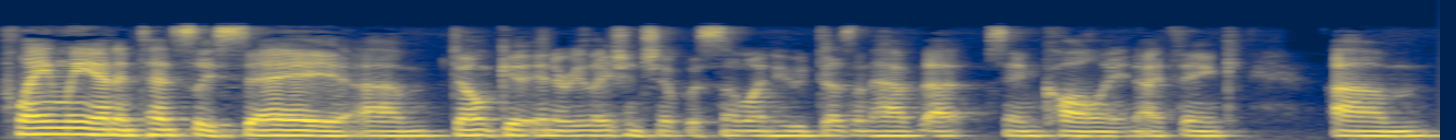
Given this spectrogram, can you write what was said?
plainly and intensely say, um, don't get in a relationship with someone who doesn't have that same calling. I think um,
